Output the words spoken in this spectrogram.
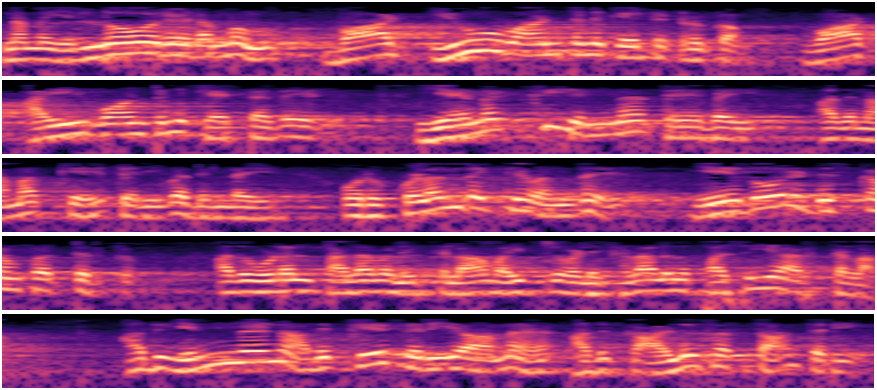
நம்ம எல்லோரிடமும் வாட் யூ வாண்ட்னு கேட்டுட்டு இருக்கோம் வாட் ஐ வாண்ட்னு கேட்டதே எனக்கு என்ன தேவை? அது நமக்கே தெரிவதில்லை. ஒரு குழந்தைக்கு வந்து ஏதோ ஒரு டிஸ்கம்ஃபர்ட் இருக்கும் அது உடல் தலைவலிக்கலாம் வயிற்று வலிக்கலாம் அல்லது பசியா இருக்கலாம். அது என்னன்னு அதுக்கே தெரியாம அதுக்கு அழுகத்தான் தெரியும்.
